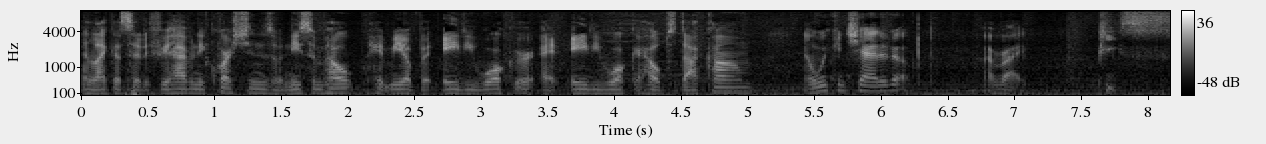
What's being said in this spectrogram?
And like I said, if you have any questions or need some help, hit me up at adwalker at adwalkerhelps.com and we can chat it up. All right. Peace.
